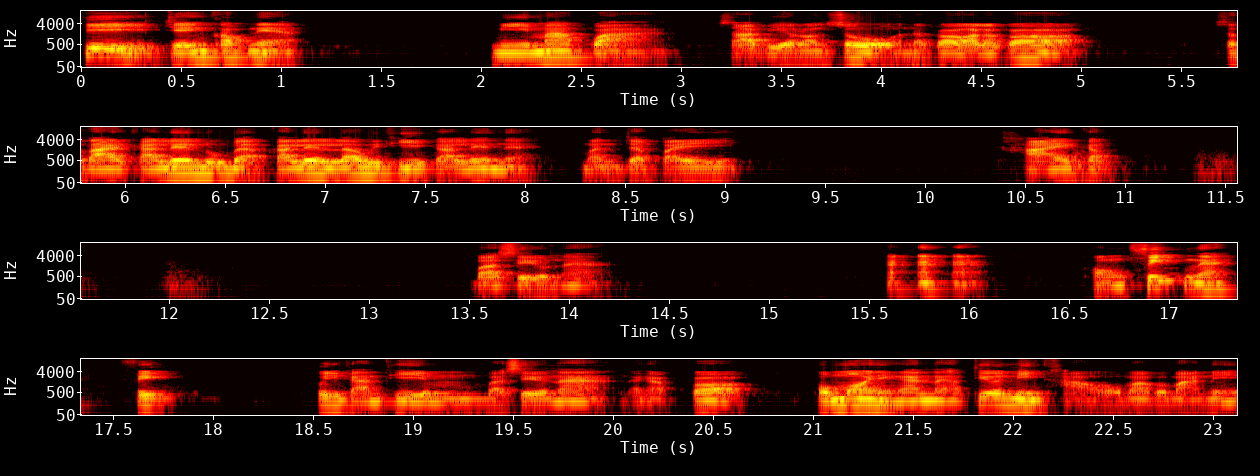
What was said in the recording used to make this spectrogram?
ที่เจนคอปเนี่ยมีมากกว่าซาเบียรอนโซแล้วก็แล้วก็สไตล์การเล่นรูปแบบการเล่นแล้ววิธีการเล่นเนี่ยมันจะไปคล้ายกับบาร์เซโลนาของฟิกนะฟิกผู้จัดการทีมบาร์เซโลนานะครับ ก็ ผมมองอย่างนั้นนะครับ ที่มันมีข่าวออกมาประมาณนี้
